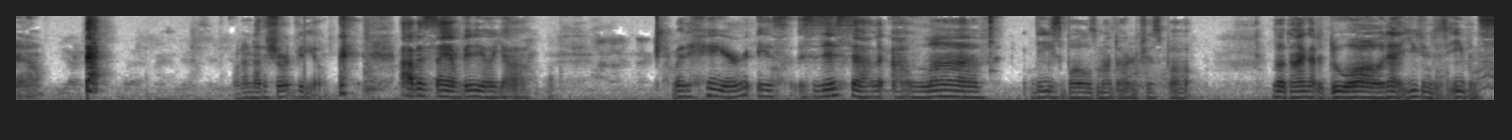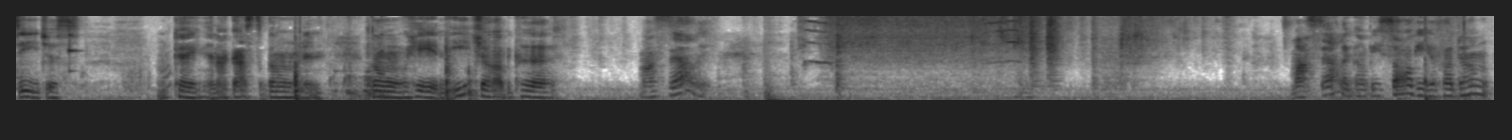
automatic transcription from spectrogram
And I'm back with another short video. I've been saying video, y'all. But here is this salad. I love these bowls my daughter just bought. Look, I got to do all of that. You can just even see just, okay. And I got to go on and go ahead and eat y'all because my salad. My salad gonna be soggy if I don't.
